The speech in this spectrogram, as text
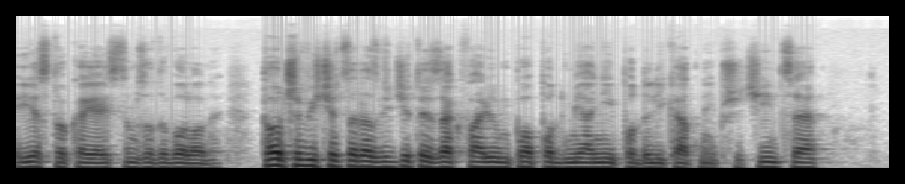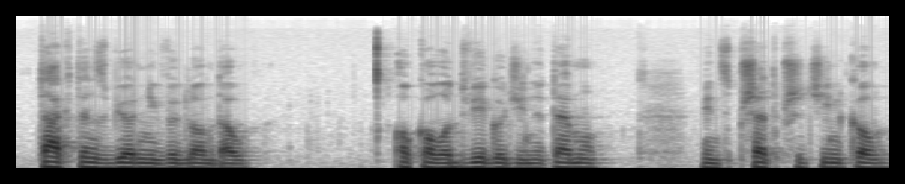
jest ok, ja jestem zadowolony. To oczywiście, co teraz widzicie, to jest akwarium po podmianie i po delikatnej przycince. Tak ten zbiornik wyglądał około 2 godziny temu, więc przed przycinką,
